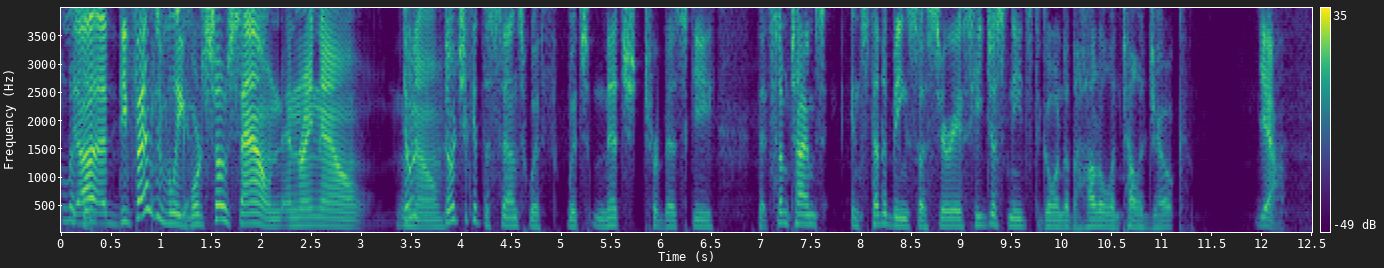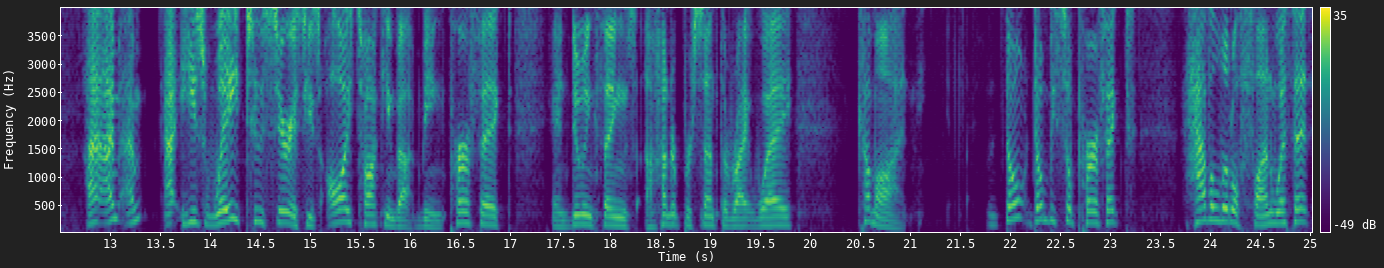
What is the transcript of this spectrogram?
Listen, uh, defensively, we're so sound, and right now, don't, know, don't you get the sense with, with Mitch Trubisky that sometimes instead of being so serious, he just needs to go into the huddle and tell a joke? yeah, I, I'm, I'm, I, he's way too serious. He's always talking about being perfect and doing things 100% the right way. Come on. Don't, don't be so perfect. Have a little fun with it.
